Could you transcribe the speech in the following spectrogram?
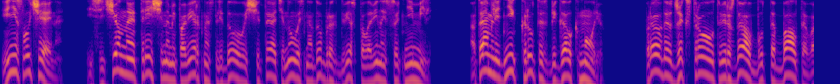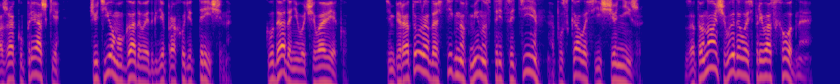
И не случайно. Иссеченная трещинами поверхность ледового щита тянулась на добрых две с половиной сотни миль. А там ледник круто сбегал к морю. Правда, Джек Строу утверждал, будто Балта, вожак упряжки, чутьем угадывает, где проходит трещина. Куда до него человеку? Температура, достигнув минус 30, опускалась еще ниже. Зато ночь выдалась превосходная.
